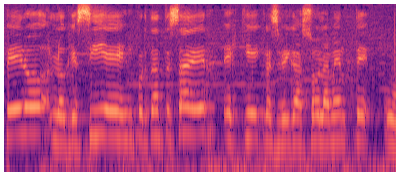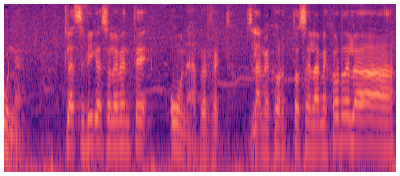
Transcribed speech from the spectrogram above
Pero lo que sí es importante saber es que clasifica solamente una. Clasifica solamente una, perfecto. La mejor, entonces la mejor de la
